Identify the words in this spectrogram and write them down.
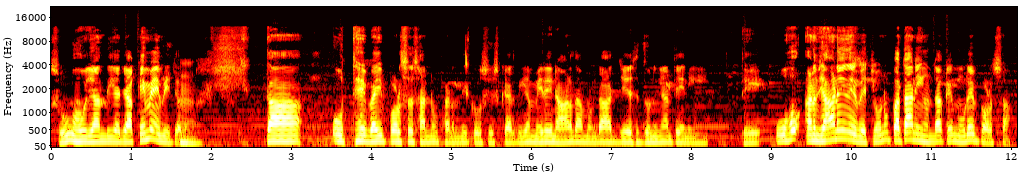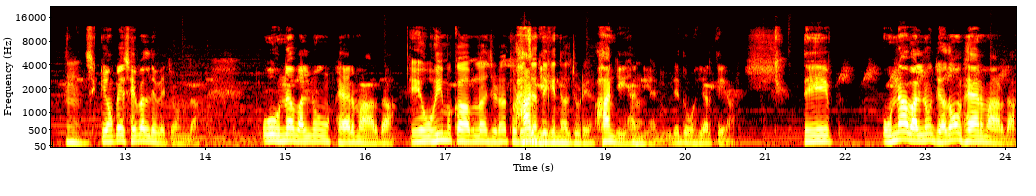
ਸੂਹ ਹੋ ਜਾਂਦੀ ਆ ਜਾਂ ਕਿਵੇਂ ਵੀ ਚਲੋ। ਤਾਂ ਉੱਥੇ ਬਈ ਪੁਲਿਸ ਸਾਨੂੰ ਫੜਨ ਦੀ ਕੋਸ਼ਿਸ਼ ਕਰਦੀ ਆ। ਮੇਰੇ ਨਾਲ ਦਾ ਮੁੰਡਾ ਅੱਜ ਇਸ ਦੁਨੀਆ ਤੇ ਨਹੀਂ ਤੇ ਉਹ ਅਣਜਾਣੇ ਦੇ ਵਿੱਚ ਉਹਨੂੰ ਪਤਾ ਨਹੀਂ ਹੁੰਦਾ ਕਿ ਮੂਰੇ ਪੁਲਿਸ ਆ। ਕਿਉਂਕਿ ਸਿਵਲ ਦੇ ਵਿੱਚ ਹੁੰਦਾ। ਉਹ ਉਹਨਾਂ ਵੱਲ ਨੂੰ ਫੈਰ ਮਾਰਦਾ। ਇਹ ਉਹੀ ਮੁਕਾਬਲਾ ਜਿਹੜਾ ਤੁਹਾਡੀ ਹਾਂਜੀ। ਜ਼ਿੰਦਗੀ ਨਾਲ ਜੁੜਿਆ। ਹਾਂਜੀ ਹਾਂਜੀ ਹਾਂਜੀ ਵੀਰੇ 2013 ਤੇ ਉਹਨਾਂ ਵੱਲ ਨੂੰ ਜਦੋਂ ਫੈਰ ਮਾਰਦਾ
